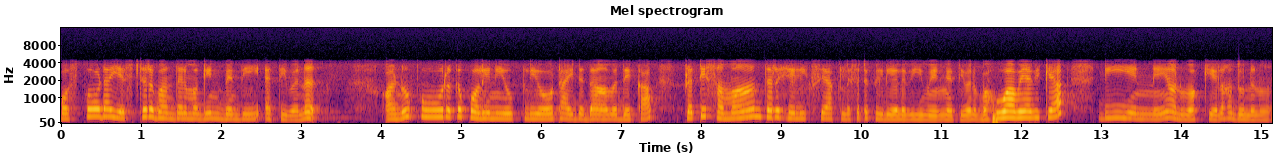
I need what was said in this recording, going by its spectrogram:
ෆොස්ෆෝඩයිඑස්ටර් බන්ධන මගින් බැඳී ඇතිවන අනුපූරක පොලිනියුක්ලියෝටයිඩ දාම දෙකක් ප්‍රතිසමාන්තර හෙලික්සයක් ලෙසට පිළියෙල වීමෙන් ඇතිවන බහු අවයවිකයක් DNA අණුවක් කියලා හඳුන්වනවා.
